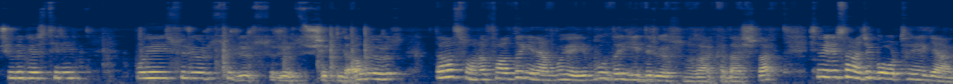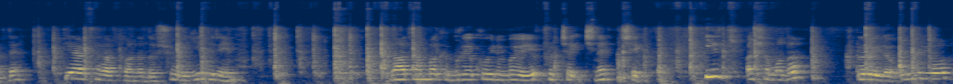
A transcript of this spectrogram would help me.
Şöyle göstereyim. Boyayı sürüyoruz, sürüyoruz, sürüyoruz. Şu şekilde alıyoruz. Daha sonra fazla gelen boyayı burada yediriyorsunuz arkadaşlar. Şimdi benim sadece bu ortaya geldi. Diğer taraflarına da şöyle yedireyim. Zaten bakın buraya koyduğum boyayı fırça içine çektim. İlk aşamada böyle oluyor.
